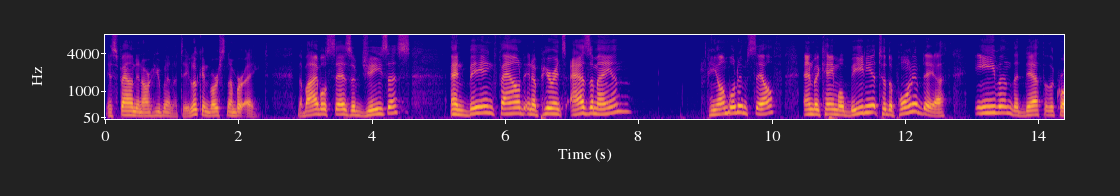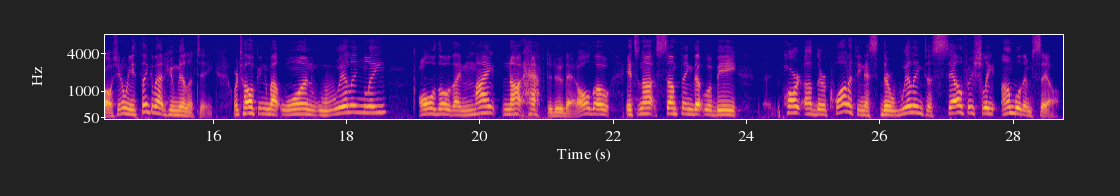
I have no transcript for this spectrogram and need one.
is found in our humility. Look in verse number 8. The Bible says of Jesus, and being found in appearance as a man, he humbled himself and became obedient to the point of death, even the death of the cross. You know, when you think about humility, we're talking about one willingly, although they might not have to do that, although it's not something that would be part of their qualityness, they're willing to selfishly humble themselves,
